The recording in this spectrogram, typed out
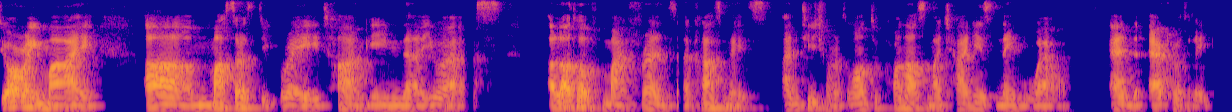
during my um, master's degree time in the U.S., a lot of my friends and classmates and teachers want to pronounce my Chinese name well and accurately.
